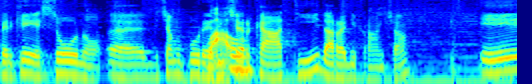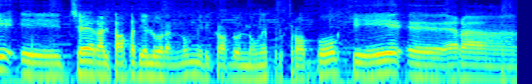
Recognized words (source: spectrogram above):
Perché sono, eh, diciamo pure, Wow. ricercati dal re di Francia. E eh, c'era il papa di allora, non mi ricordo il nome purtroppo, che eh, era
